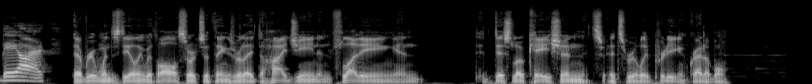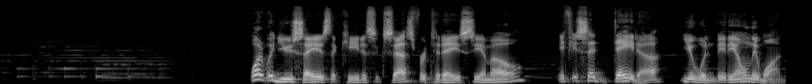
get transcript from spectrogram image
they are. Everyone's dealing with all sorts of things related to hygiene and flooding and dislocation. It's, it's really pretty incredible. What would you say is the key to success for today's CMO? If you said data, you wouldn't be the only one.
